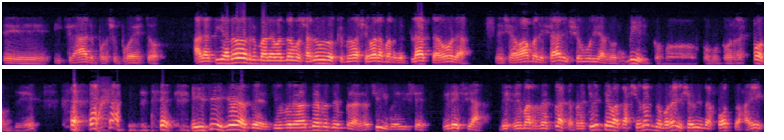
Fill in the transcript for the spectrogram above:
y claro, por supuesto, a la tía Norma le mandamos saludos que me va a llevar a Mar del Plata ahora. Ella va a manejar y yo voy a dormir como, como corresponde. ¿eh? y sí, ¿qué voy a hacer? Si me levanté re temprano, sí, me dice Grecia, desde Mar del Plata, pero estuviste vacacionando por ahí, yo vi unas fotos ahí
